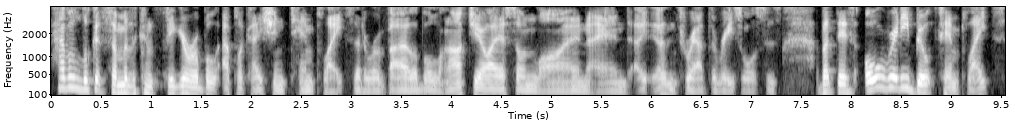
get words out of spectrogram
have a look at some of the configurable application templates that are available on ArcGIS Online and, uh, and throughout the resources. But there's already built templates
